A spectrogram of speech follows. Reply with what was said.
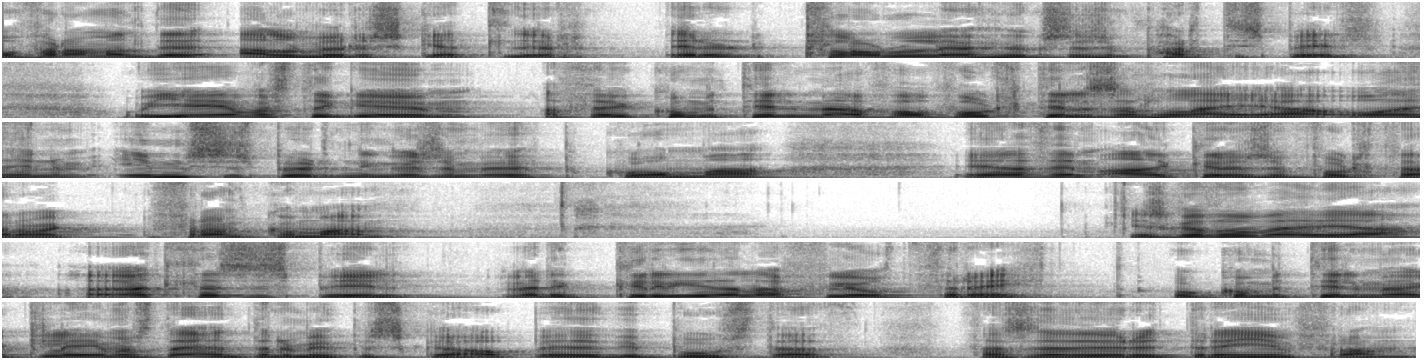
og framaldið alvöru skellur eru klálega hugsa sem partíspil og ég efast ekki um að þau komi til með að fá fólk til þess að hlæja og að hennum ymsi spurningum sem uppkoma eða þeim aðgerðum sem fólk þarf að framkoma. Ég skal þó veðja að öll þessi spil verði gríðalega fljótt þreytt og komið til með að gleymast að endanum upp í skáp eða upp í bústað þar sem þau eru dreyin fram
